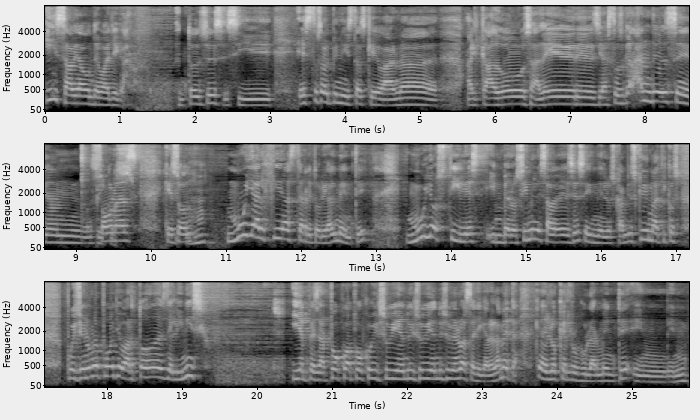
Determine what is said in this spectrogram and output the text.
y sabe a dónde va a llegar. Entonces, si estos alpinistas que van a, al K2, al Everest y a estas grandes em, zonas que son muy álgidas territorialmente, muy hostiles, inverosímiles a veces en, los cambios climáticos, pues yo no me puedo llevar todo desde el inicio y empezar poco a poco ir subiendo y subiendo y subiendo hasta llegar a la meta, que es lo que regularmente en,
